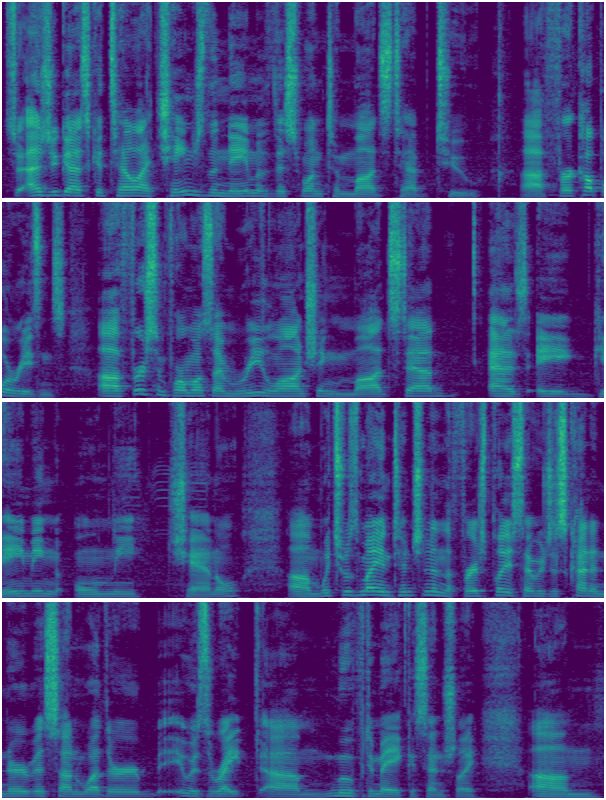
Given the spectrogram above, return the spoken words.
So as you guys could tell, I changed the name of this one to Modstab 2 uh, for a couple reasons. Uh, first and foremost, I'm relaunching Modstab as a gaming-only channel, um, which was my intention in the first place. I was just kind of nervous on whether it was the right um, move to make, essentially. Um,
